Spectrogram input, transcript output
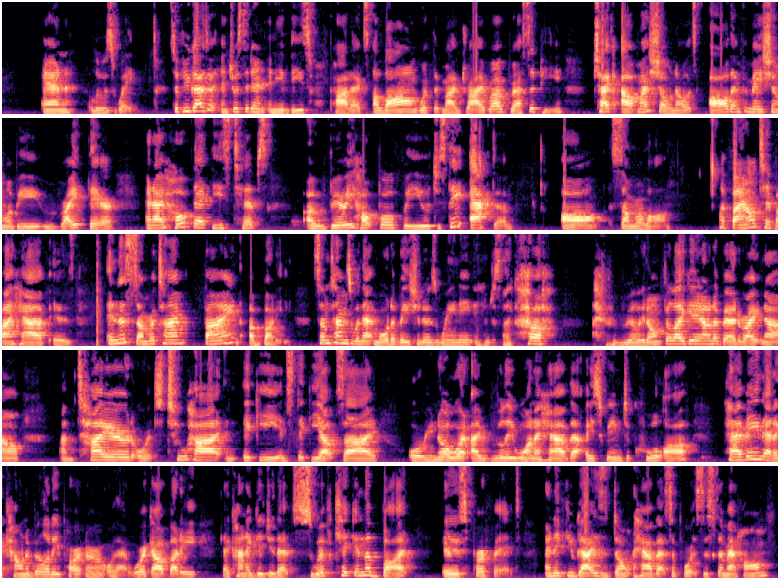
and lose weight. So if you guys are interested in any of these products along with my dry rub recipe, check out my show notes. All the information will be right there. And I hope that these tips are very helpful for you to stay active all summer long. A final tip I have is in the summertime, find a buddy. Sometimes when that motivation is waning and you're just like, huh, I really don't feel like getting out of bed right now. I'm tired, or it's too hot and icky and sticky outside, or you know what, I really want to have that ice cream to cool off. Having that accountability partner or that workout buddy that kind of gives you that swift kick in the butt is perfect. And if you guys don't have that support system at home,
